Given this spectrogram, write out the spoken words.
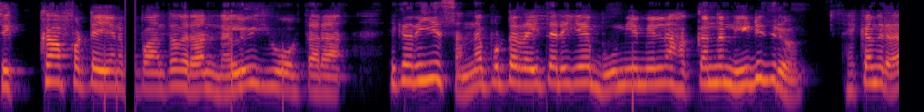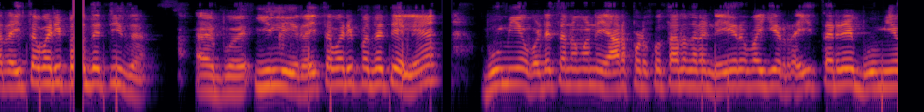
ಸಿಕ್ಕಾಪಟ್ಟೆ ಏನಪ್ಪಾ ಅಂತಂದ್ರ ನಲುಗಿ ಹೋಗ್ತಾರ. ಯಾಕಂದ್ರೆ ಈ ಸಣ್ಣ ಪುಟ್ಟ ರೈತರಿಗೆ ಭೂಮಿಯ ಮೇಲಿನ ಹಕ್ಕನ್ನ ನೀಡಿದ್ರು. ಯಾಕಂದ್ರ ರೈತವರಿ ಪದ್ಧತಿ ಇದೆ. ಇಲ್ಲಿ ರೈತವರಿ ಪದ್ಧತಿಯಲ್ಲಿ ಭೂಮಿಯ ಒಡೆತನವನ್ನ ಯಾರು ಪಡ್ಕೋತಾರ ಅಂದ್ರೆ ನೇರವಾಗಿ ರೈತರೇ ಭೂಮಿಯ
